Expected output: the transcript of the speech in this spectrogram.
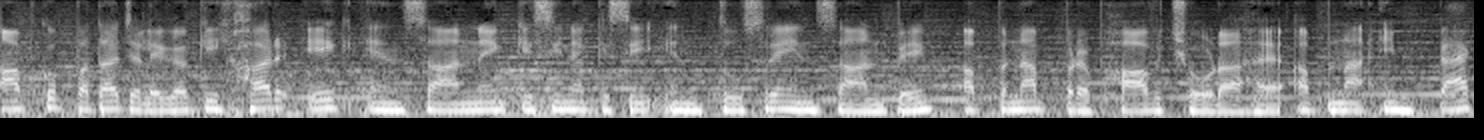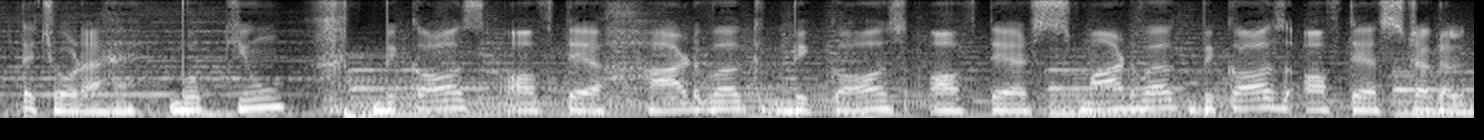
आपको पता चलेगा कि हर एक इंसान ने किसी न किसी इन, दूसरे इंसान पे अपना प्रभाव छोड़ा है, अपना इम्पैक्ट छोड़ा है। वो क्यों? Because of their hard work because of their smart work because of their struggle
